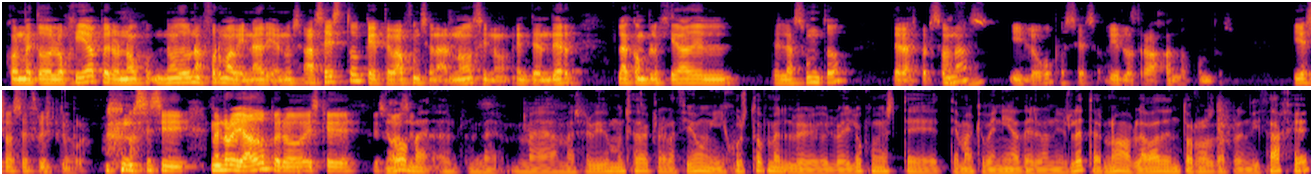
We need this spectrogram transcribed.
con metodología, pero no, no, de una forma binaria. No es haz esto que te va a funcionar, ¿no? Sino entender la complejidad del, del asunto, de las personas, y luego, pues eso, irlo trabajando juntos. Y eso hace Fresh People. No sé si me he enrollado, pero es que... no, me, me, ha servido mucho de aclaración y justo me, lo, lo, hilo con este tema que venía de la newsletter, ¿no? Hablaba de entornos de aprendizaje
